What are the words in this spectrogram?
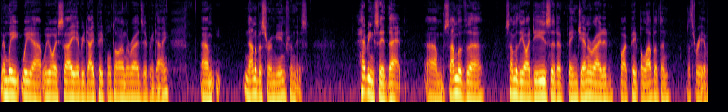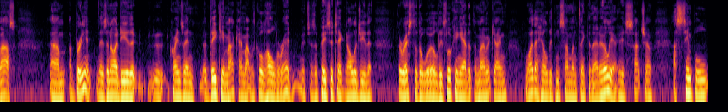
And we, we, uh, we always say every day people die on the roads every day. Um, none of us are immune from this. Having said that, um, some of the some of the ideas that have been generated by people other than the three of us um, are brilliant. There's an idea that uh, Queensland uh, DTMR came up with called Hold the Red, which is a piece of technology that the rest of the world is looking at at the moment going, why the hell didn't someone think of that earlier? It is such a, a simple,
